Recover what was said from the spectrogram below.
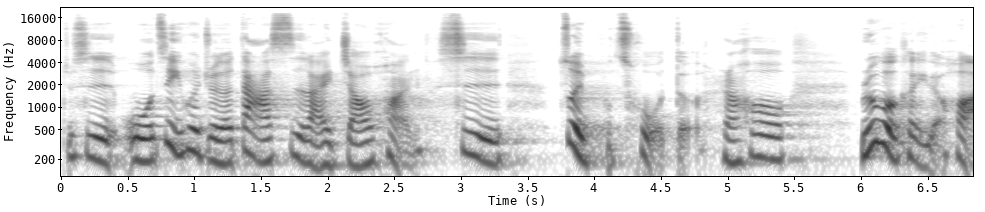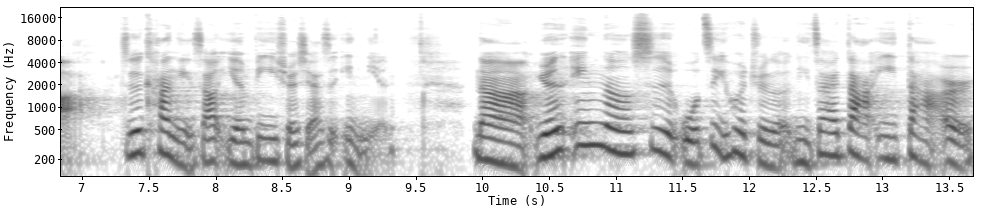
就是我自己会觉得大四来交换是最不错的。然后如果可以的话，就是看你是要延毕一学习还是一年。那原因呢，是我自己会觉得你在大一大二。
